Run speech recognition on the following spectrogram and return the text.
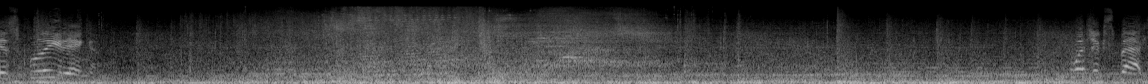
is bleeding. What'd you expect?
